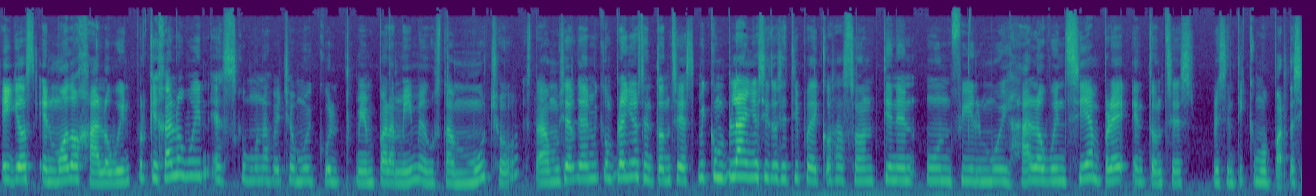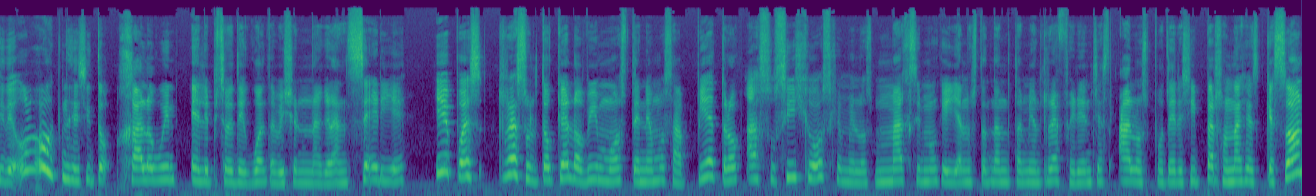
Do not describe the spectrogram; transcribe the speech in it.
ellos en modo Halloween, porque Halloween es como una fecha muy cool también para mí, me gusta mucho, estaba muy cerca de mi cumpleaños, entonces mi cumpleaños y todo ese tipo de cosas son, tienen un feel muy Halloween siempre, entonces me sentí como parte así de, oh, necesito Halloween, el episodio de WandaVision, una gran serie, y pues resultó que lo vimos, tenemos a Pietro, a sus hijos gemelos máximo, que ya nos están dando también referencias a los poderes y personajes que son.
